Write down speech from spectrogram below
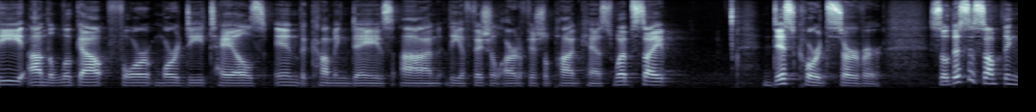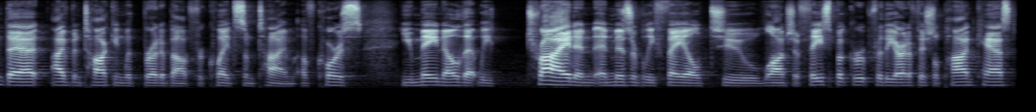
be on the lookout for more details in the coming days on the official artificial podcast website. Discord server. So, this is something that I've been talking with Brett about for quite some time. Of course, you may know that we tried and, and miserably failed to launch a Facebook group for the Artificial Podcast.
